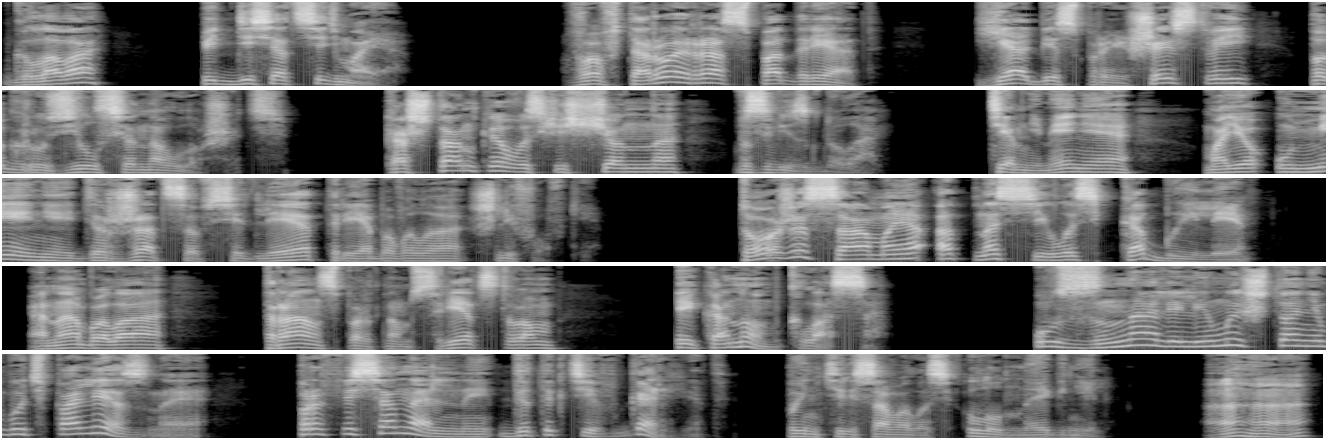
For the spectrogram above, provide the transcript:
Глава 57. Во второй раз подряд я без происшествий погрузился на лошадь. Каштанка восхищенно взвизгнула. Тем не менее, мое умение держаться в седле требовало шлифовки. То же самое относилось к кобыле. Она была транспортным средством эконом-класса. Узнали ли мы что-нибудь полезное, профессиональный детектив Гарриет?» — поинтересовалась лунная гниль. «Ага.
